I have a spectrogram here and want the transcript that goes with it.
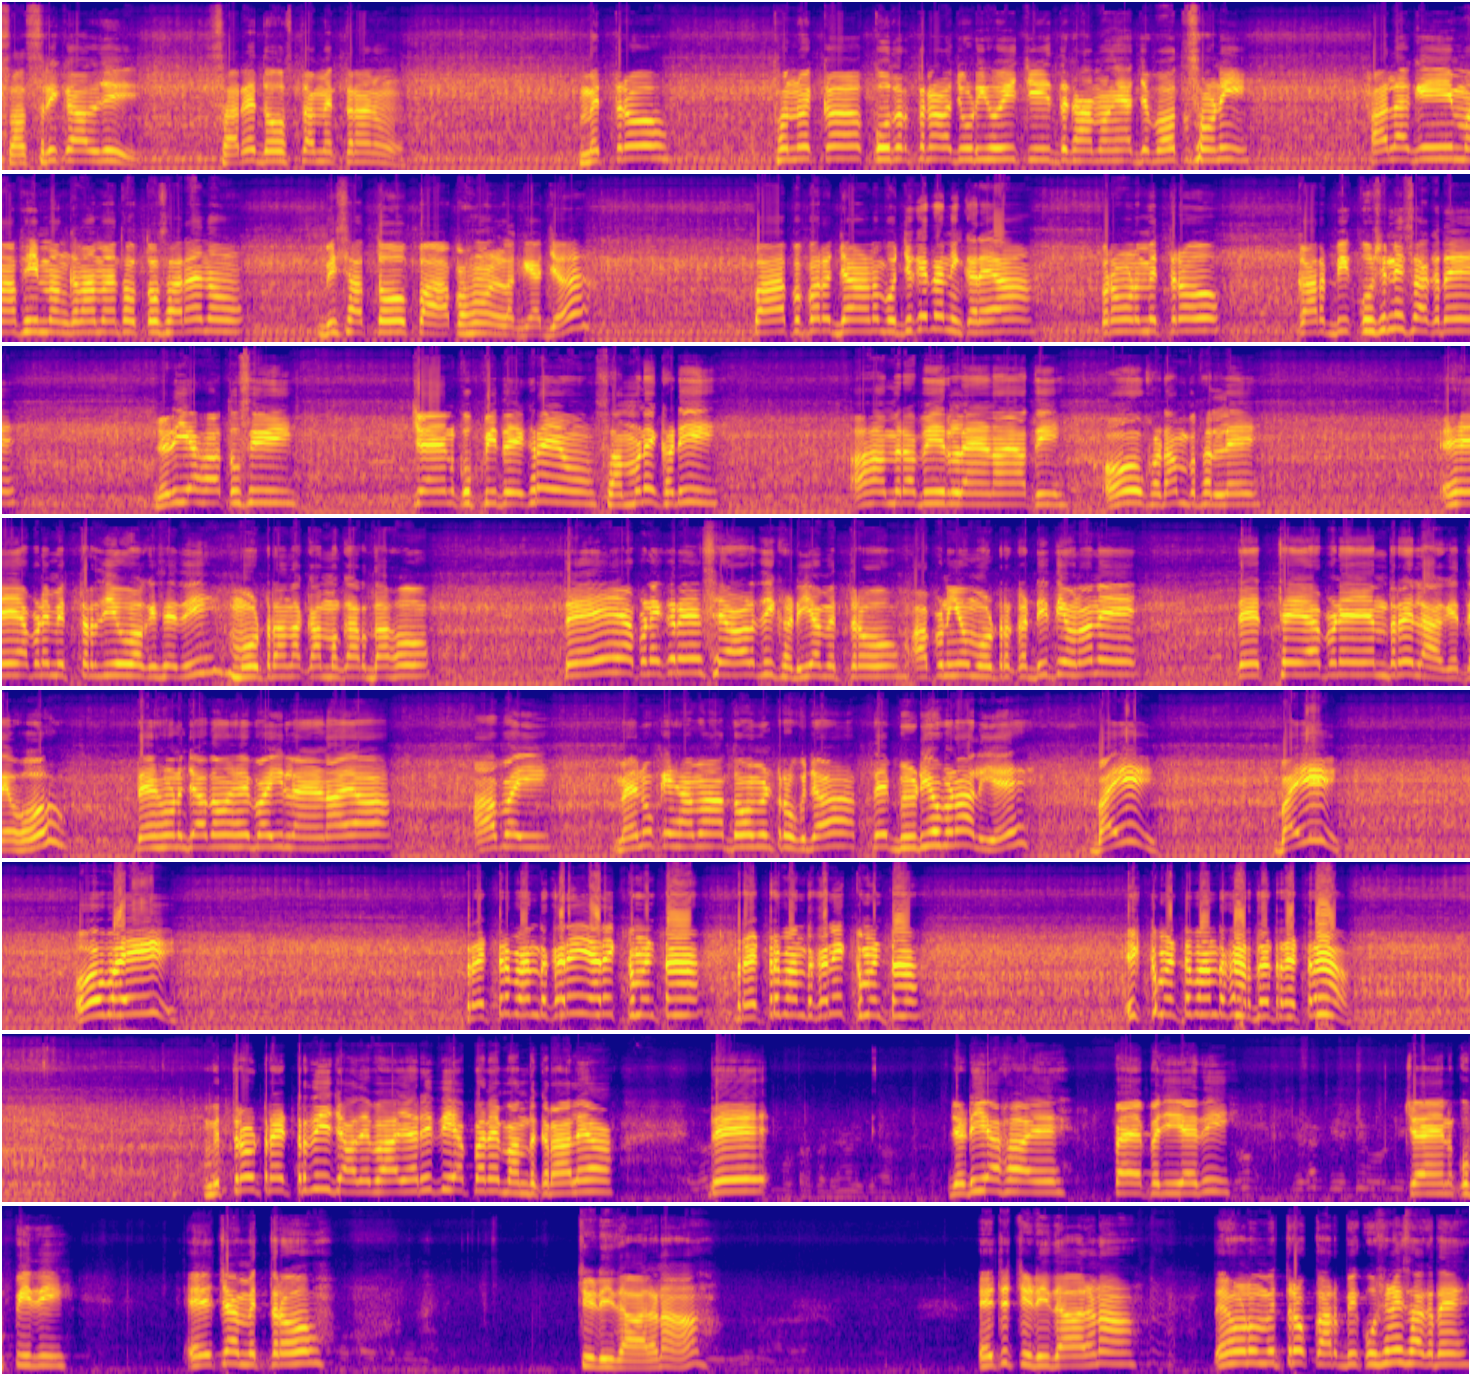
ਸਤਿ ਸ੍ਰੀ ਅਕਾਲ ਜੀ, ਸਾਰੇ ਦੋਸਤਾਂ ਮਿੱਤਰਾਂ ਨੂੰ। ਮਿੱਤਰੋ, ਤੁਹਾਨੂੰ ਇੱਕ ਕੁਦਰਤ ਨਾਲ ਜੁੜੀ ਹੋਈ ਚੀਜ਼ ਦਿਖਾਵਾਂਗੇ ਅੱਜ ਬਹੁਤ ਸੋਹਣੀ। ਹਾਲਾਂਕਿ ਮਾਫੀ ਮੰਗਦਾ ਮੈਂ ਤੁਹਾਤੋਂ ਸਾਰਿਆਂ ਨੂੰ ਵੀ ਸਾਤੋਂ ਪਾਪ ਹੋਣ ਲੱਗਿਆ ਅੱਜ। ਪਾਪ ਪਰ ਜਾਣ ਬੁੱਝ ਕੇ ਤਾਂ ਨਹੀਂ ਕਰਿਆ, ਪਰ ਹੁਣ ਮਿੱਤਰੋ, ਕਰ ਵੀ ਕੁਝ ਨਹੀਂ ਸਕਦੇ। ਜਿਹੜੀ ਆਹ ਤੁਸੀਂ ਚੈਨ ਕੁੱਪੀ ਦੇਖ ਰਹੇ ਹੋ, ਸਾਹਮਣੇ ਖੜੀ। ਆਹ ਮੇਰਾ ਵੀਰ ਲੈਣ ਆਇਆ ਸੀ, ਉਹ ਖੜਾ ਥੱਲੇ। ਇਹ ਆਪਣੇ ਮਿੱਤਰ ਦੀ ਉਹ ਆ ਕਿਸੇ ਦੀ, ਮੋਟਰਾਂ ਦਾ ਕੰਮ ਕਰਦਾ ਉਹ। ਤੇ ਆਪਣੇ ਘਰੇ ਸਿਆਲ ਦੀ ਖੜੀ ਆ ਮਿੱਤਰੋ, ਆਪਣੀ ਉਹ ਮੋਟਰ ਕੱਢੀ ਤੇ ਉਹਨਾਂ ਨੇ, ਤੇ ਇੱਥੇ ਆਪਣੇ ਅੰਦਰੇ ਲਾ ਗਏ ਤੇ ਉਹ। ਤੇ ਹੁਣ ਜਦੋਂ ਇਹ ਬਾਈ ਲੈਣ ਆਇਆ, ਆ ਬਾਈ, ਮੈਨੂੰ ਕਿਹਾ ਮੈਂ 2 ਮਿੰਟ ਰੁਕ ਜਾ ਤੇ ਵੀਡੀਓ ਬਣਾ ਲਈਏ। ਬਾਈ ਬਾਈ, ਓ ਬਾਈ, ਟਰੈਕਟਰ ਬੰਦ ਕਰੀ ਯਾਰ 1 ਮਿੰਟ ਟਰੈਕਟਰ ਬੰਦ ਕਰੀ 1 ਮਿੰਟ 1 ਮਿੰਟ ਬੰਦ ਕਰ ਦੇ ਟਰੈਕਟਰ ਮਿੱਤਰੋ, ਟਰੈਕਟਰ ਦੀ ਜ਼ਿਆਦਾ ਆਵਾਜ਼ ਆ ਰਹੀ ਸੀ, ਆਪਾਂ ਨੇ ਬੰਦ ਕਰਾ ਲਿਆ। ਤੇ ਜਿਹੜੀ ਆਹ ਏ ਪੈਪ ਜੀ ਇਹਦੀ, ਚੈਨ ਕੁੱਪੀ ਦੀ, ਇਹ ਚ ਆ ਮਿੱਤਰੋ, ਚਿੜੀ ਦਾ ਆਲਣਾ ਇਹ ਚ ਚਿੜੀ ਦਾ ਆਲਣਾ ਤੇ ਹੁਣ ਮਿੱਤਰੋ, ਕਰ ਵੀ ਕੁਝ ਨਹੀਂ ਸਕਦੇ।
